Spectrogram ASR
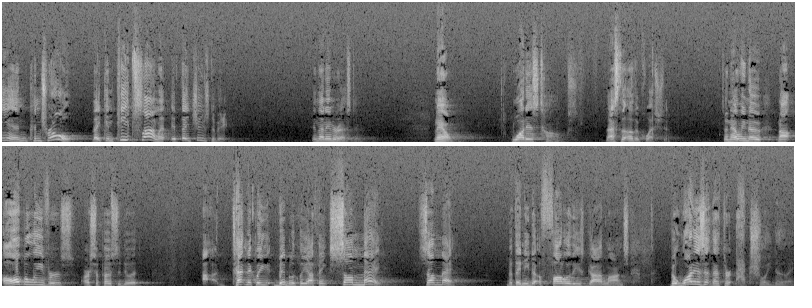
in control. They can keep silent if they choose to be. Isn't that interesting? Now, what is tongues? That's the other question. So now we know not all believers are supposed to do it. Uh, technically, biblically, I think some may. Some may. But they need to follow these guidelines. But what is it that they're actually doing?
